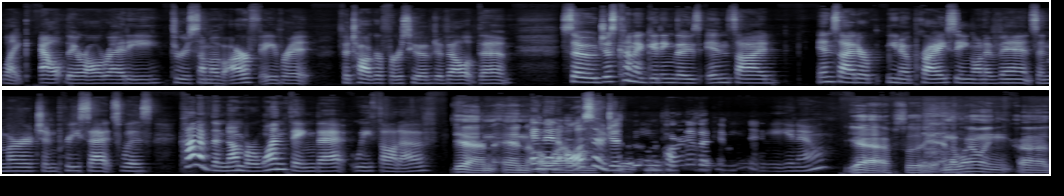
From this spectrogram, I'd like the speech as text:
like out there already through some of our favorite photographers who have developed them so just kind of getting those inside insider, you know, pricing on events and merch and presets was kind of the number one thing that we thought of. Yeah, and and, and then also just being part of a community, you know. Yeah, absolutely, and allowing uh,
